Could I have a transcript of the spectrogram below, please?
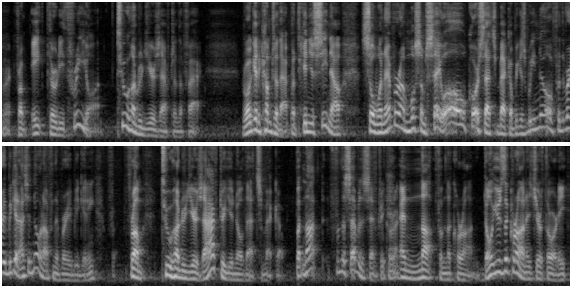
Correct. From 833 on, 200 years after the fact. We're going to come to that. But can you see now? So whenever a Muslim say, "Oh, of course that's Mecca," because we know from the very beginning. I said, "No, not from the very beginning. From 200 years after, you know that's Mecca, but not from the seventh century, Correct. and not from the Quran. Don't use the Quran as your authority.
